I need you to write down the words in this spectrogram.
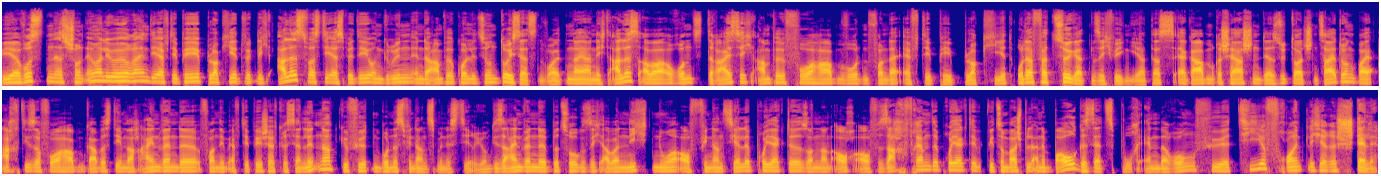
Wir wussten es schon immer, liebe HörerInnen, die FDP blockiert wirklich alles, was die SPD und Grünen in der Ampelkoalition durchsetzen wollten. Naja, nicht alles, aber rund 30 Ampelvorhaben wurden von der FDP blockiert oder verzögerten sich wegen ihr. Das ergaben Recherchen der Süddeutschen Zeitung. Bei acht dieser Vorhaben gab es demnach Einwände von dem FDP-Chef Christian Lindner, geführten Bundesfinanzministerium. Diese Einwände bezogen sich aber nicht nur auf finanzielle Projekte, sondern auch auf sachfremde Projekte, wie zum Beispiel Beispiel eine Baugesetzbuchänderung für tierfreundlichere Ställe.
